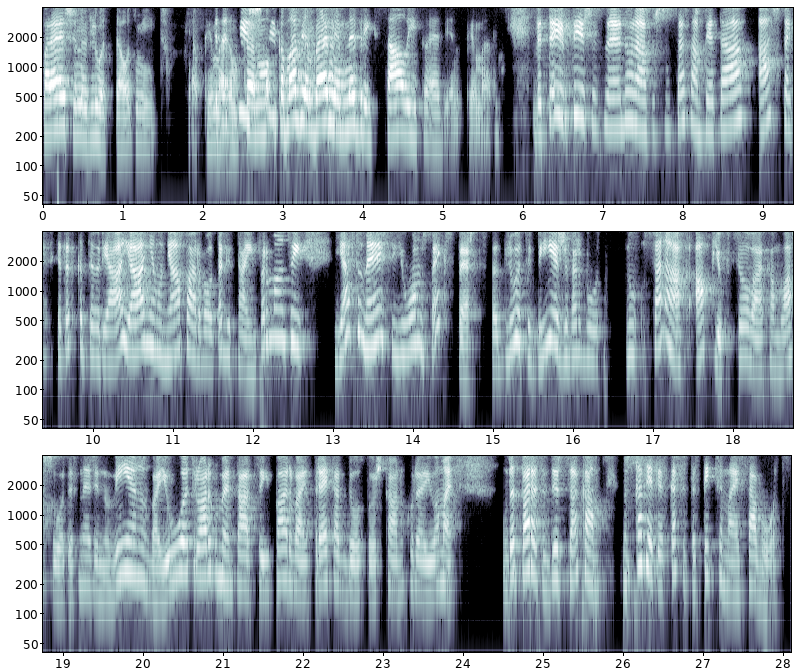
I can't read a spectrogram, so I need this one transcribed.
par ēšanu ir ļoti daudz mītu. Jā, piemēram, ka, ka maziem bērniem nedrīkst sālītu ēdienu, piemēram. Bet te ir tieši nonākuši esam pie tā aspekta, ka tad, kad tev ir jā, jāņem un jāpārbauda tagad tā informācija, ja tu neesi jomas eksperts, tad ļoti bieži varbūt nu, sanāk apjukt cilvēkam lasot, es nezinu, vienu vai otru argumentāciju par vai pret atbilstoši kā nu kurai jomai. Un tad parasti dzird sakām, nu, skatieties, kas ir tas ticamais avots.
